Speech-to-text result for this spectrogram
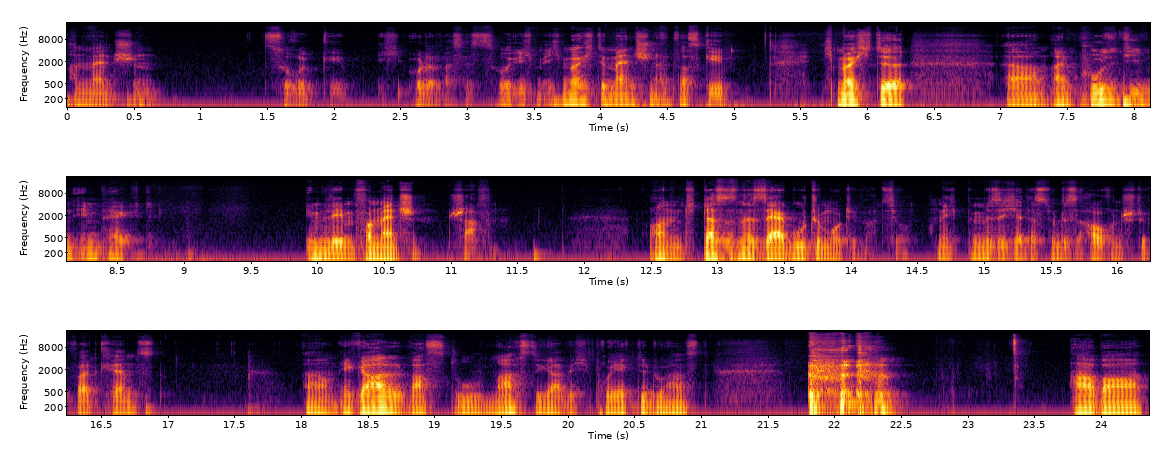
an Menschen zurückgeben. Ich, oder was heißt zurück? Ich, ich möchte Menschen etwas geben. Ich möchte ähm, einen positiven Impact im Leben von Menschen schaffen. Und das ist eine sehr gute Motivation. Und ich bin mir sicher, dass du das auch ein Stück weit kennst. Ähm, egal, was du machst, egal welche Projekte du hast. Aber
